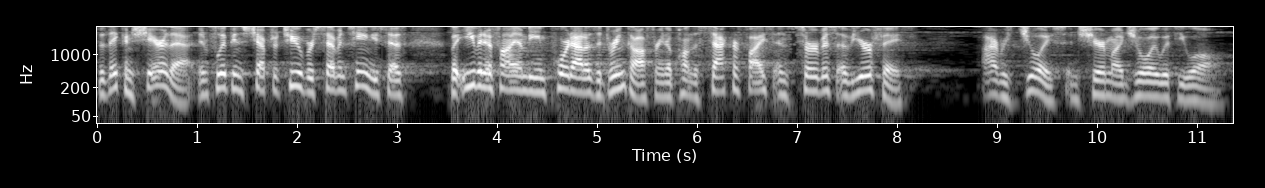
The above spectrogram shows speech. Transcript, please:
that they can share that. In Philippians chapter 2, verse 17, he says, But even if I am being poured out as a drink offering upon the sacrifice and service of your faith, I rejoice and share my joy with you all.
